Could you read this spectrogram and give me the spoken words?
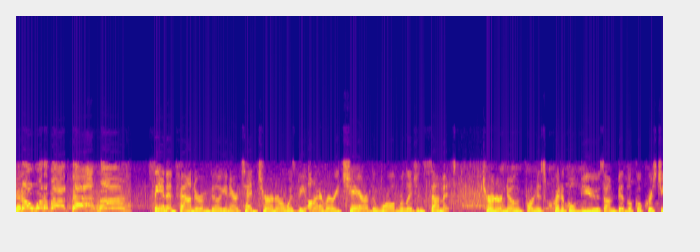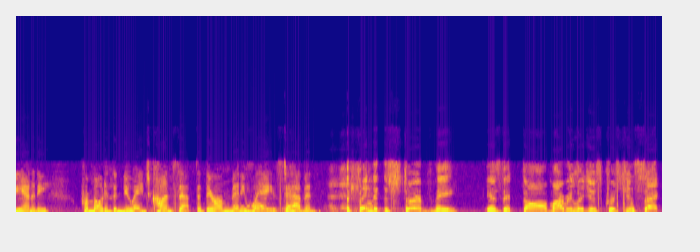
You know, what about that, huh? CNN founder and billionaire Ted Turner was the honorary chair of the World Religion Summit. Turner, known for his critical views on biblical Christianity, promoted the New Age concept that there are many ways to heaven. The thing that disturbed me is that uh, my religious Christian sect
